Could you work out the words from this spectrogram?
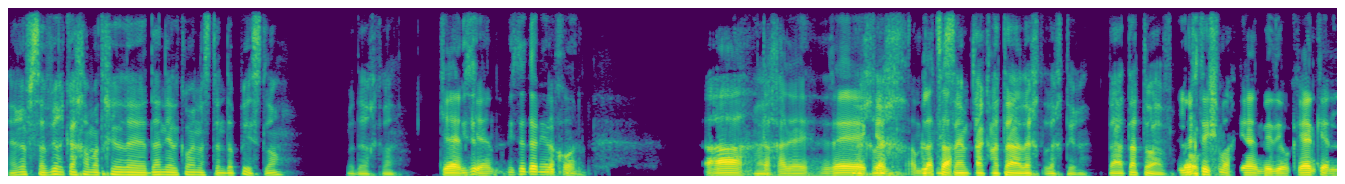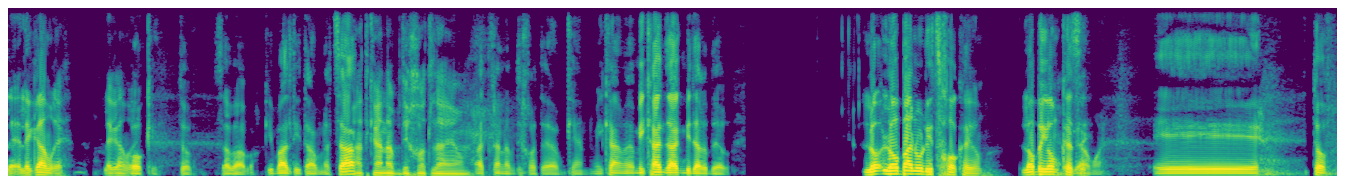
ערב סביר ככה מתחיל אה, דניאל כהן הסטנדאפיסט, לא? בדרך כלל. כן, כן. מי זה דניאל נכון. כהן? אה, תחת, זה, כן, המלצה. נסיים את ההקלטה, לך תראה. אתה תאהב. לך תשמע, כן, בדיוק, כן, כן, לגמרי, לגמרי. אוקיי, טוב, סבבה. קיבלתי את ההמלצה. עד כאן הבדיחות להיום. עד כאן הבדיחות היום, כן. מכאן זה רק מידרדר. לא, לא באנו לצחוק היום, לא ביום כזה. אה, טוב,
